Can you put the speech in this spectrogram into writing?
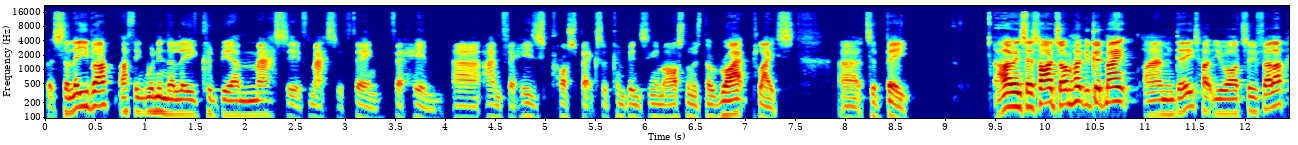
But Saliba, I think winning the league could be a massive, massive thing for him uh, and for his prospects of convincing him Arsenal is the right place uh, to be. Owen says, Hi, Tom. Hope you're good, mate. I am indeed. Hope you are too, fella.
